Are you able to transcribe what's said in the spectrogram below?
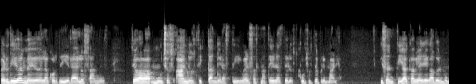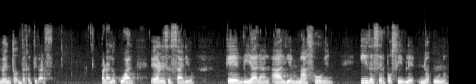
perdido en medio de la cordillera de los Andes, llevaba muchos años dictando las diversas materias de los cursos de primaria y sentía que había llegado el momento de retirarse, para lo cual era necesario que enviaran a alguien más joven y, de ser posible, no uno,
